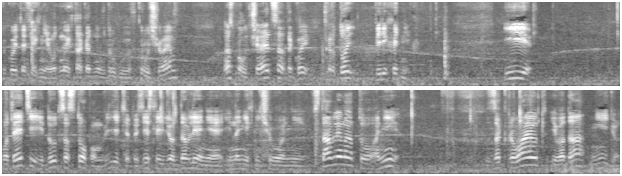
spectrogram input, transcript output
какой-то фигни. Вот мы их так одну в другую вкручиваем. У нас получается такой крутой переходник. И вот эти идут со стопом, видите? То есть если идет давление и на них ничего не вставлено, то они закрывают и вода не идет.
